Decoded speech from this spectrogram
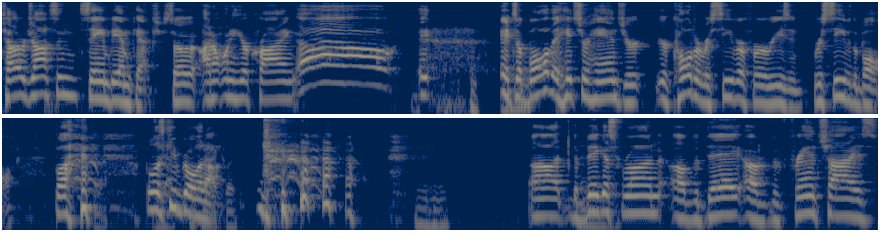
Tyler Johnson, same damn catch. So I don't want to hear crying. Oh, it, it's a ball that hits your hands. You're you're called a receiver for a reason. Receive the ball. But but let's keep going exactly. on. Uh, the biggest run of the day of the franchise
